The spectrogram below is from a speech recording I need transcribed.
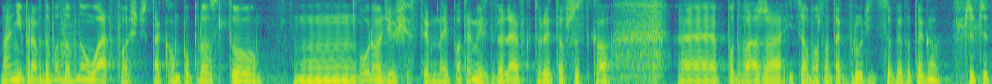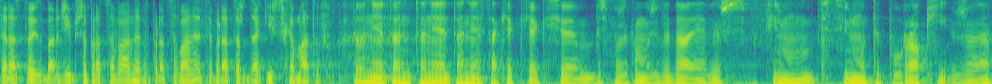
ma nieprawdopodobną łatwość, taką po prostu urodził się z tym. No i potem jest wylew, który to wszystko e, podważa i co, można tak wrócić sobie do tego? Czy, czy teraz to jest bardziej przepracowane, wypracowane, ty wracasz do jakichś schematów? To nie, to, to nie, to nie jest tak, jak, jak się być może komuś wydaje, wiesz, film, z filmu typu Rocky, że,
